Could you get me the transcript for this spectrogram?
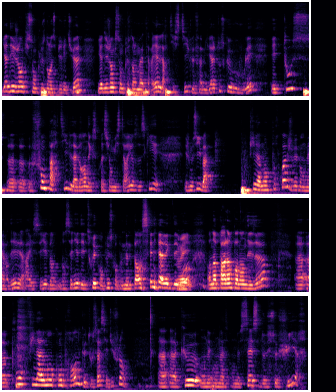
Il y a des gens qui sont plus dans le spirituel, il y a des gens qui sont plus dans le matériel, l'artistique, le familial, tout ce que vous voulez, et tous euh, euh, font partie de la grande expression mystérieuse de ce qui est. Et je me suis dit, bah, finalement, pourquoi je vais m'emmerder à essayer d'enseigner des trucs en plus qu'on peut même pas enseigner avec des mots, en en parlant pendant des heures, euh, pour finalement comprendre que tout ça, c'est du flanc euh, qu'on on, ne cesse de se fuir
